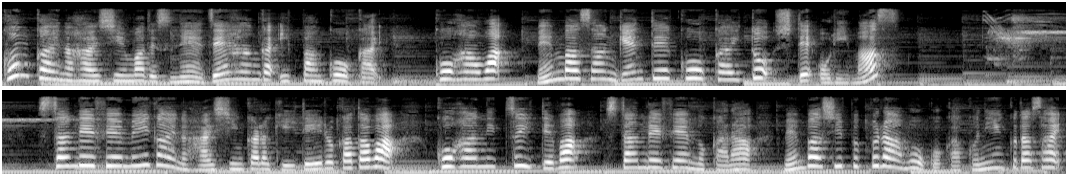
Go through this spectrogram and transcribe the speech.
今回の配信はですね、前半が一般公開、後半はメンバーさん限定公開としております。スタンレー FM 以外の配信から聞いている方は、後半については、スタンレー FM からメンバーシッププランをご確認ください。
